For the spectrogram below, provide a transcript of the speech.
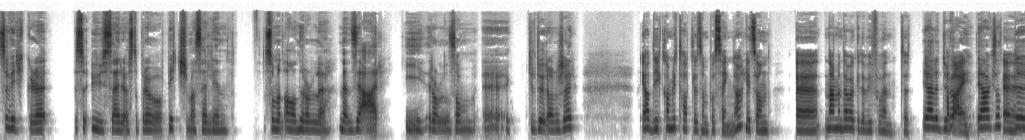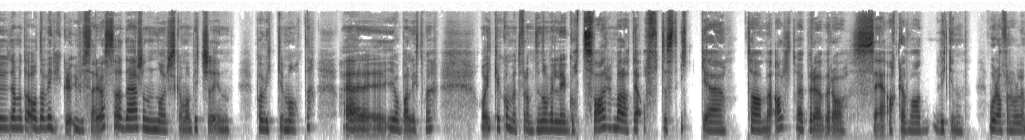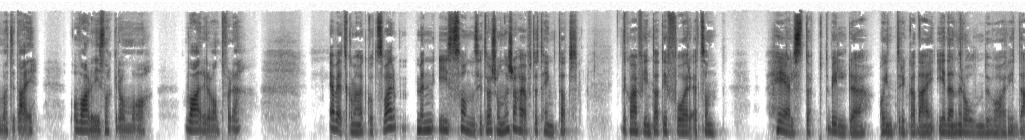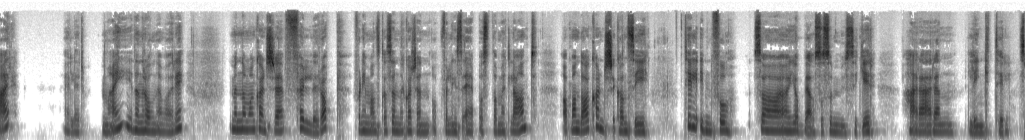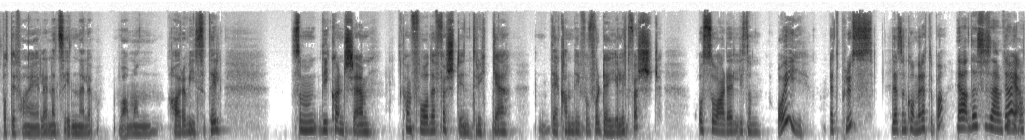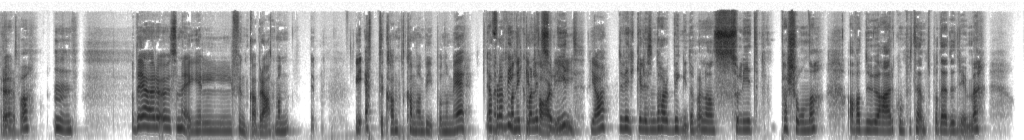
så virker det så useriøst å prøve å pitche meg selv inn som en annen rolle mens jeg er i rollen som eh, kulturarrangør. Ja, de kan bli tatt litt sånn på senga. Litt sånn eh, Nei, men det var jo ikke det vi forventet Ja, av deg. Ja, ikke sant. Eh. Du, ja, da, og da virker det useriøst. Så det er sånn, når skal man pitche inn på hvilken måte? Har jeg jobba litt med. Og ikke kommet fram til noe veldig godt svar, bare at jeg oftest ikke tar med alt, og jeg prøver å se akkurat hva, hvilken, hvordan forholder jeg meg til deg, og hva er det vi snakker om, og hva er relevant for det. Jeg vet ikke om jeg har et godt svar, men i sånne situasjoner så har jeg ofte tenkt at det kan være fint at de får et sånn helstøpt bilde og inntrykk av deg i den rollen du var i der, eller meg i den rollen jeg var i. Men når man kanskje følger opp, fordi man skal sende kanskje en oppfølgings-e-post om et eller annet, at man da kanskje kan si til info så jobber jeg også som musiker. Her er en link til Spotify eller nettsiden eller hva man har å vise til. Som de kanskje kan få det førsteinntrykket Det kan de få fordøye litt først. Og så er det litt sånn Oi! Et pluss. Det som kommer etterpå. Ja, det syns jeg er en fin måte å gjøre det på. Mm. Og det har som regel funka bra. At man i etterkant kan man by på noe mer. Ja, for da virker man man litt solid. i-. Ja, Du virker liksom, Da har du bygd opp en eller annen solid persona av at du er kompetent på det du driver med.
